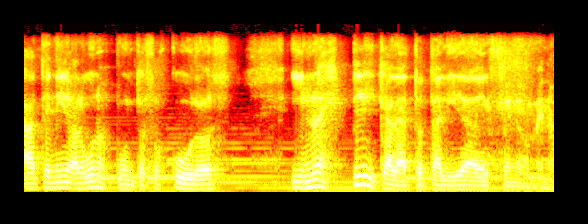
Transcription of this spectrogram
ha tenido algunos puntos oscuros y no explica la totalidad del fenómeno.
